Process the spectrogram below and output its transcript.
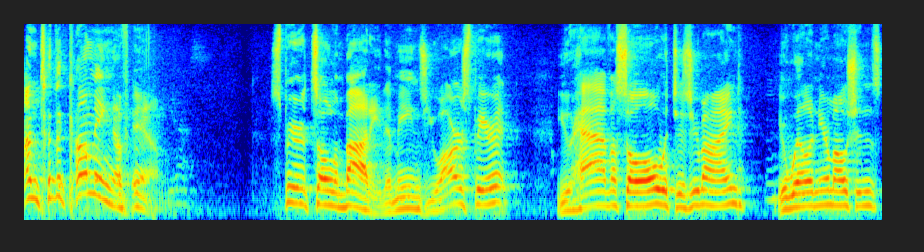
unto the coming of him. Spirit soul and body. That means you are a spirit you have a soul which is your mind your will and your emotions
